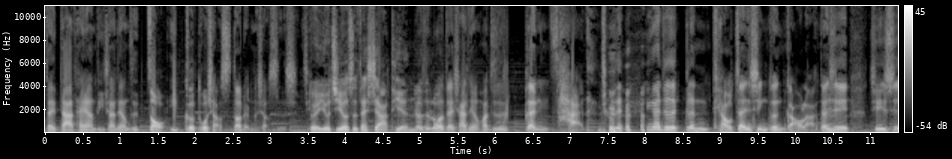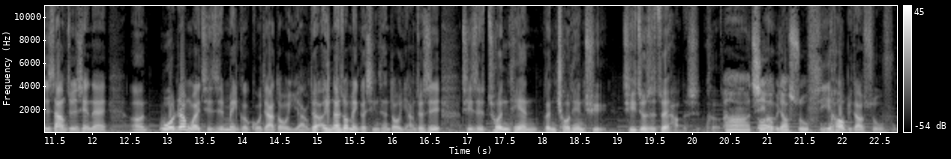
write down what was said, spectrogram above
在大太阳底下这样子走一个多小时到两个小时的时间。对，尤其又是在夏天。就是如果在夏天的话，就是更惨，就是应该就是更挑战性更高啦。但是其实事实上，就是现在，呃，我认为其实每个国家都一样，就应该说每个行程都一样，就是其实春天跟秋天去。其实就是最好的时刻啊，气候比较舒服，气候比较舒服。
